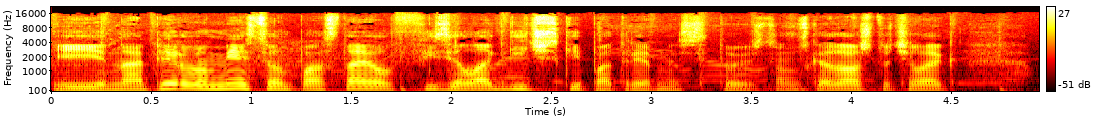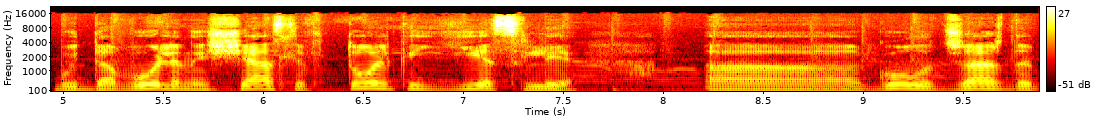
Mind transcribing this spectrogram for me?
И на первом месте он поставил физиологические потребности. То есть он сказал, что человек будет доволен и счастлив только если а, голод, жажда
